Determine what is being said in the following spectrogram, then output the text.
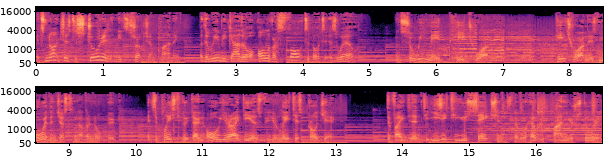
it's not just the story that needs structure and planning, but the way we gather all of our thoughts about it as well. And so we made Page One. Page One is more than just another notebook. It's a place to put down all your ideas for your latest project, divided into easy to use sections that will help you plan your story,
